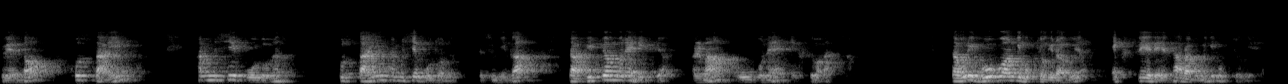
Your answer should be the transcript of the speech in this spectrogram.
그래서 코사인 35도는 코사인 35도는 됐습니까? 자, 빗변분의 밑변 얼마? 5분의 x와 같죠. 자, 우리 뭐 구한 게 목적이라고요? x에 대해서 알아보는 게 목적이에요.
